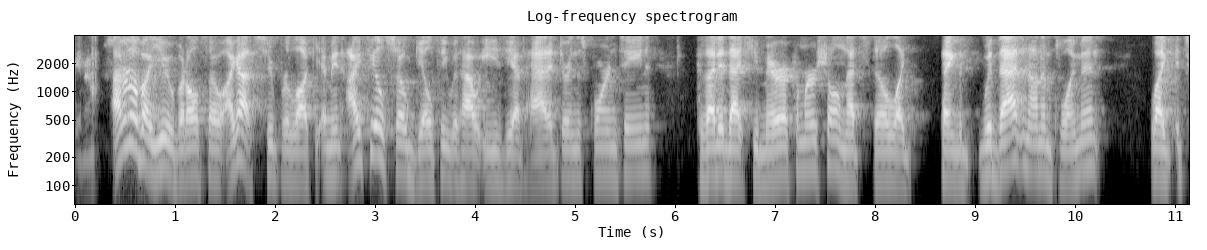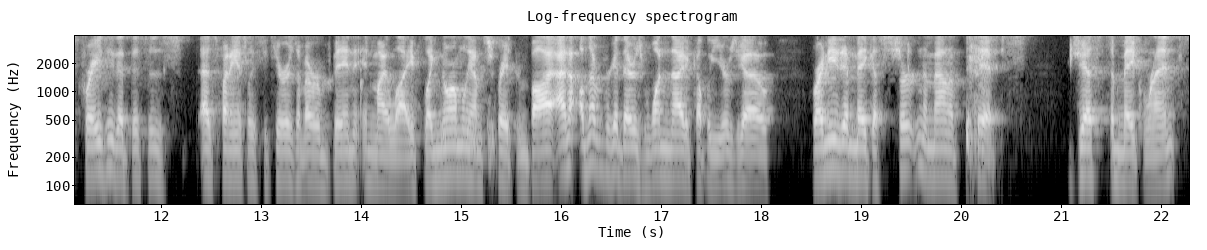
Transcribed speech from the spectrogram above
you know, I don't know about you, but also I got super lucky. I mean, I feel so guilty with how easy I've had it during this quarantine because I did that Humira commercial and that's still like paying the, with that and unemployment. Like it's crazy that this is as financially secure as I've ever been in my life. Like normally I'm scraping by. I, I'll never forget. There was one night a couple years ago where I needed to make a certain amount of tips just to make rent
